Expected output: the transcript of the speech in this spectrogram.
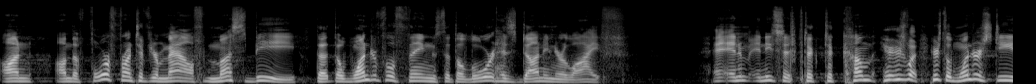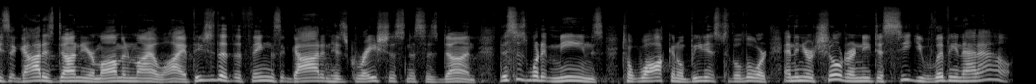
on, on the forefront of your mouth must be the, the wonderful things that the Lord has done in your life. And it needs to, to, to, come. Here's what here's the wondrous deeds that God has done in your mom and my life. These are the, the things that God in His graciousness has done. This is what it means to walk in obedience to the Lord. And then your children need to see you living that out.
